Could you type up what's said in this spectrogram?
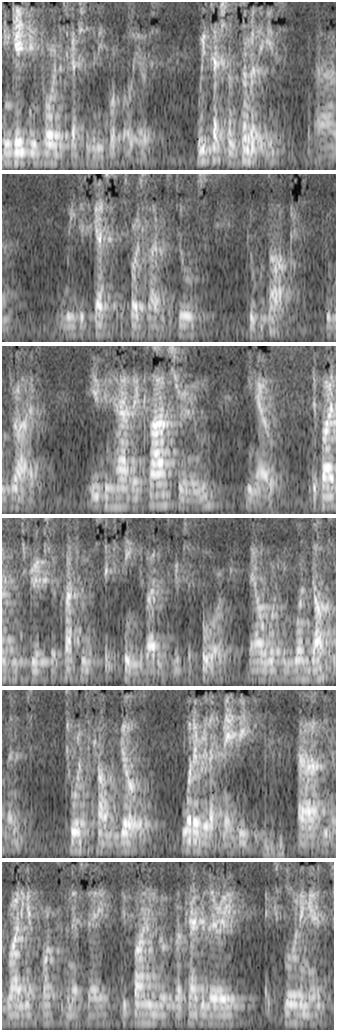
engaging forum discussions in e-portfolios. We touched on some of these. Um, we discussed, as far as collaborative tools, Google Docs, Google Drive. You can have a classroom, you know, divided into groups, so a classroom of 16 divided into groups of four. They all work in one document towards a common goal, whatever that may be. Mhm. Uh, you know, writing up parts of an essay, defining vo- vocabulary, exploiting it,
